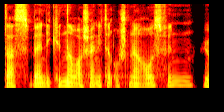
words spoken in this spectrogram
das werden die Kinder wahrscheinlich dann auch schnell herausfinden. Ja,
